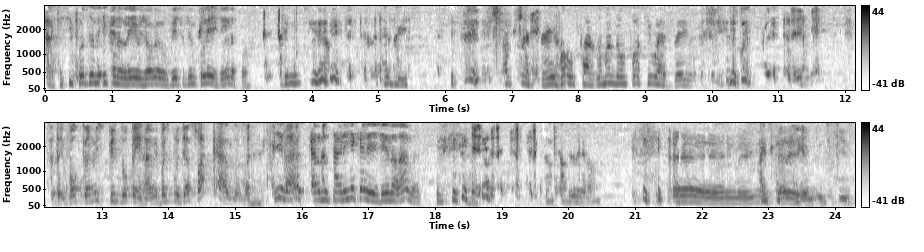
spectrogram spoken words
Ah, que se for dos americanos ler, eu jogo, eu vejo filme com legenda, pô. Entenda aí. Só que USA, o Cazu mandou um fuck USA. Você tá invocando o espírito do Oppenheimer pra explodir a sua casa, mano. E nada, os caras não sabem nem o que é legenda lá, mano. Não sabe ler, não. É, mas, cara, é muito difícil.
